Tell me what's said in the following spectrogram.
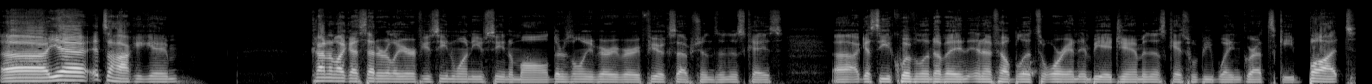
Uh, yeah, it's a hockey game. Kind of like I said earlier, if you've seen one, you've seen them all. There's only very, very few exceptions in this case. Uh, I guess the equivalent of an NFL Blitz or an NBA Jam in this case would be Wayne Gretzky, but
